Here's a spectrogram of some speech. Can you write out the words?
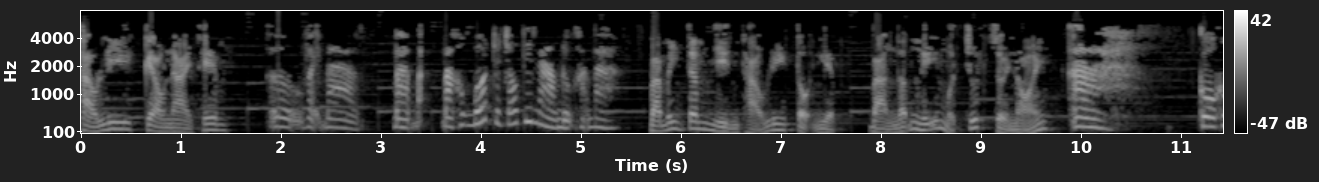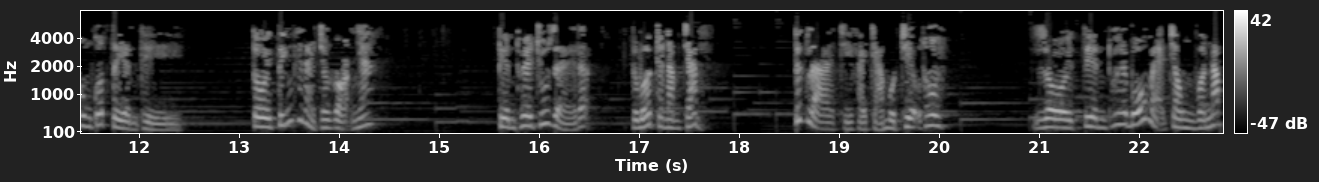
Thảo Ly kèo nài thêm Ờ, vậy bà, bà, bà, bà không bớt cho cháu tí nào được hả bà? Bà Minh Tâm nhìn Thảo Ly tội nghiệp, bà ngẫm nghĩ một chút rồi nói. À, cô không có tiền thì tôi tính thế này cho gọn nhé. Tiền thuê chú rể đó, tôi bớt cho 500. Tức là chỉ phải trả một triệu thôi. Rồi tiền thuê bố mẹ chồng và 5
